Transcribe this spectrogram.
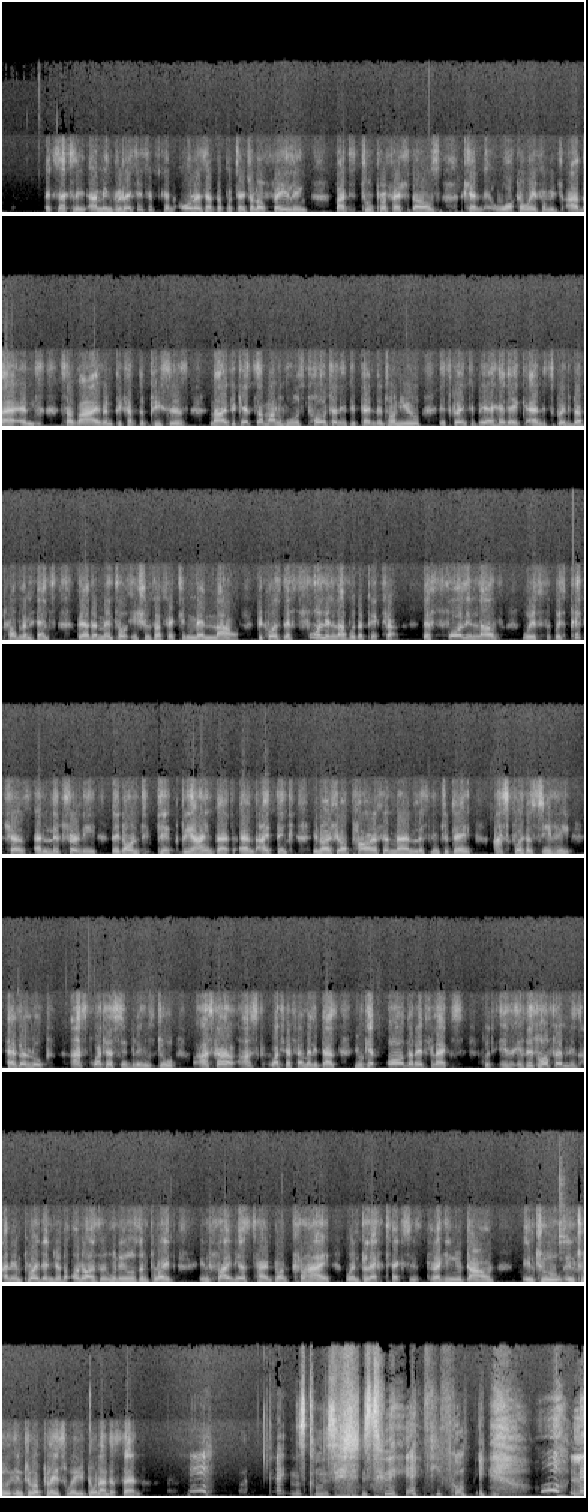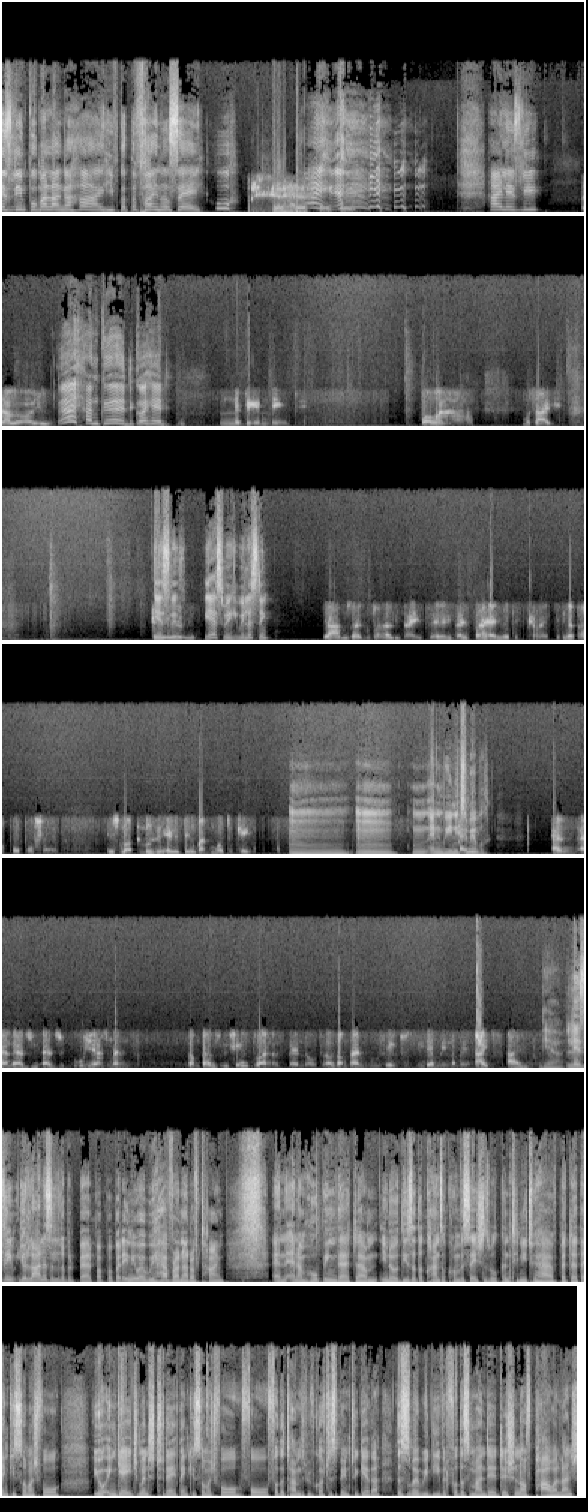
Exactly. I mean, relationships can always have the potential of failing, but two professionals can walk away from each other and survive and pick up the pieces. Now, if you get someone who's totally dependent on you, it's going to be a headache and it's going to be a problem. Hence, there are the mental issues affecting men now because they fall in love with the picture. They fall in love with with pictures. And literally they don't dig behind that. And i think you know if you're a power fm man listening today ask for her cv have a look. Ask what her siblings do. Ask her ask what her family does. You get all the red flags. But if, if this whole family is unemployed and you're the only one who's employed in five years time don't cry when black tax is dragging you down into into into a place where you don't understand Hey, this conversation is too heavy for me. Ooh, Leslie Mpumalanga, hi, you've got the final say. Hi. hi, Leslie. Hello, how are you? Hey, I'm good. Go ahead. Nnete. Wa bona Yes, you hear Les- me? yes, we, we're listening. Ya mosadi o tshwana le di-dice. And di-dice tsa hae di beta correct. Di beta popo He's not losing anything but more to gain. Mm, mm, mm. And we need to be able. And and as as we as men, sometimes we fail to understand ourselves. Sometimes we fail to see them in the eye to eye. Yeah, Leslie, your line is a little bit bad, Papa. But anyway, we have run out of time, and and I'm hoping that um, you know these are the kinds of conversations we'll continue to have. But uh, thank you so much for your engagement today. Thank you so much for for for the time that we've got to spend together. This is where we leave it for this Monday edition of Power Lunch.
